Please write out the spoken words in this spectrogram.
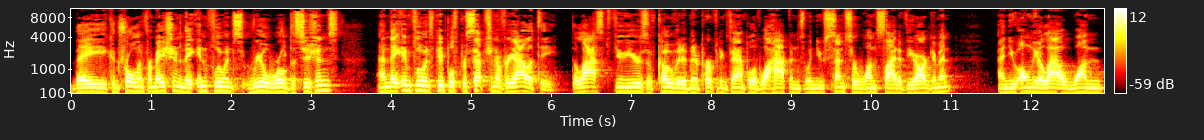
They control information and they influence real world decisions and they influence people's perception of reality. The last few years of COVID have been a perfect example of what happens when you censor one side of the argument and you only allow one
